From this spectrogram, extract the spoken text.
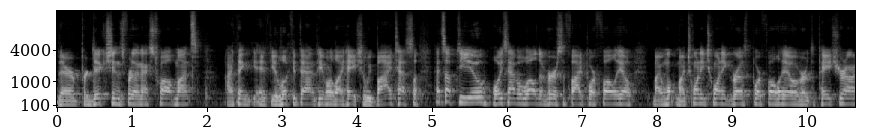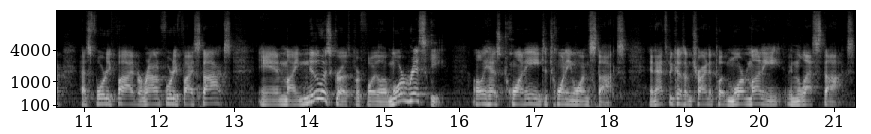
their predictions for the next 12 months. I think if you look at that and people are like, hey, should we buy Tesla? That's up to you. Always have a well-diversified portfolio. My, my 2020 growth portfolio over at the Patreon has 45, around 45 stocks. And my newest growth portfolio, more risky, only has 20 to 21 stocks. And that's because I'm trying to put more money in less stocks.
